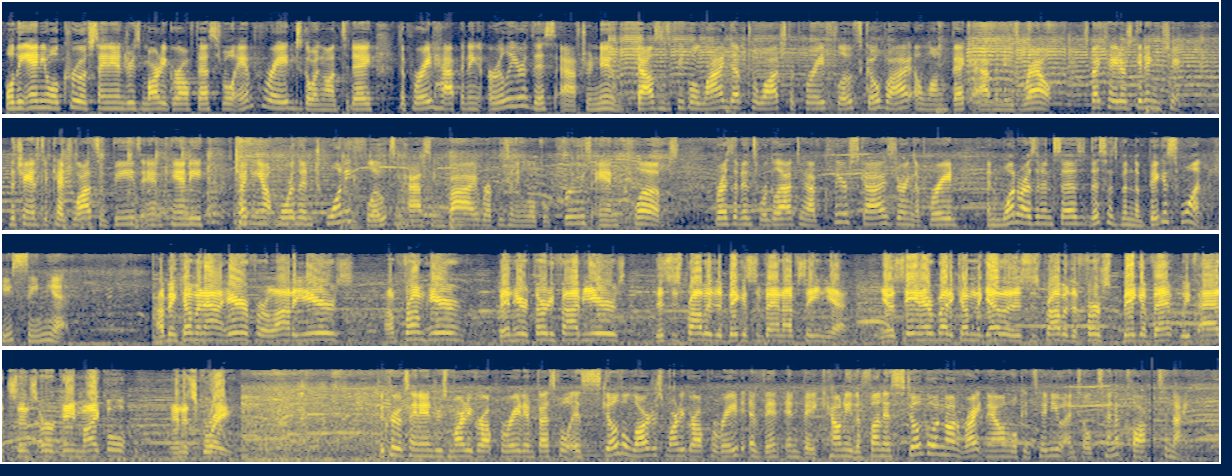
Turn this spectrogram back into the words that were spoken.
Well, the annual Krewe of St. Andrews Mardi Gras Festival and Parade is going on today. The parade happening earlier this afternoon. Thousands of people lined up to watch the parade floats go by along Beck Avenue's route. Spectators getting ch the chance to catch lots of beads and candy, checking out more than 20 floats passing by, representing local crews and clubs. Residents were glad to have clear skies during the parade, and one resident says this has been the biggest one he's seen yet. I've been coming out here for a lot of years. I'm from here, been here 35 years. This is probably the biggest event I've seen yet. You know, seeing everybody come together, this is probably the first big event we've had since Hurricane Michael, and it's great. The Krewe of St. Andrews Mardi Gras Parade and Festival is still the largest Mardi Gras parade event in Bay County. The fun is still going on right now and will continue until 10 o'clock tonight.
